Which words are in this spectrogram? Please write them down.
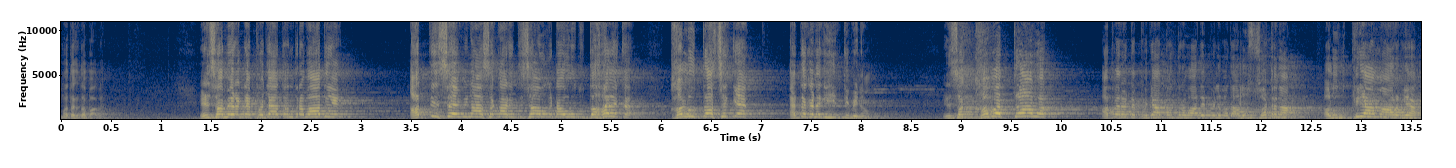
මතක තබා ගන්න. එනිසා මේ රටේ ප්‍රජාතන්ත්‍රවාදයේ අතිශය විනාශකාරී දිශාවකට අවුරුදු 10ක කළු දශකයක් ඇදගෙන ගිහින් තිබෙනවා. එනිසා කවදාවත් අපේ රටේ ප්‍රජාතන්ත්‍රවාදය පිළිබඳ අලුත් සටනක් අලුත් ක්‍රියාමාර්ගයක්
